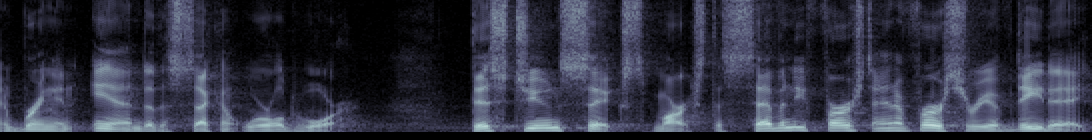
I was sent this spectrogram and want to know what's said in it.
and bring an end to the Second World War. This June 6th marks the 71st anniversary of D-Day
